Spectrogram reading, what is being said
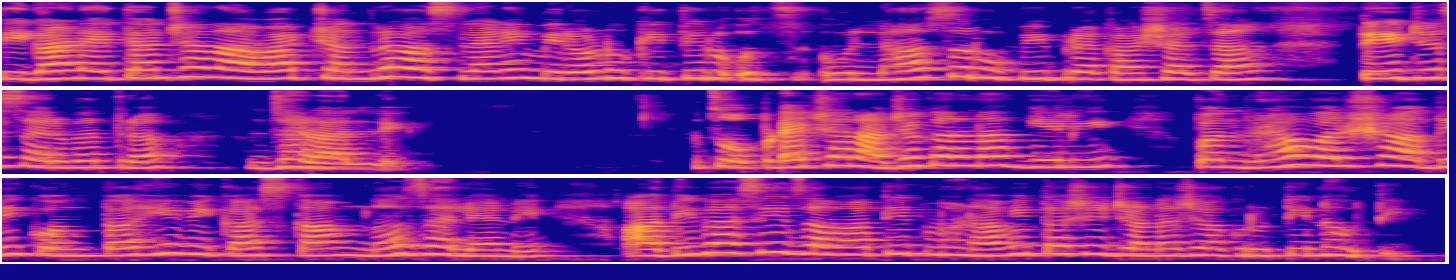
तिघा नेत्यांच्या नावात चंद्र असल्याने मिरवणुकीतील उल्स- उल्हासरूपी प्रकाशाचा तेज सर्वत्र झळालले. चोपड्याच्या राजकारणात गेली पंधरा वर्ष आधी कोणताही विकास काम न झाल्याने आदिवासी जमातीत म्हणावी तशी जनजागृती नव्हती.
